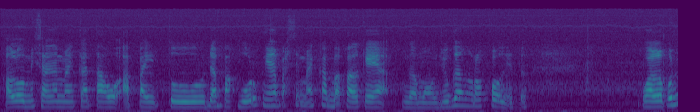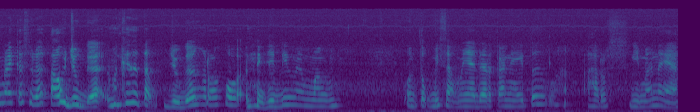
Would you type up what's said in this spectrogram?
kalau misalnya mereka tahu apa itu dampak buruknya pasti mereka bakal kayak nggak mau juga ngerokok gitu. Walaupun mereka sudah tahu juga mereka tetap juga ngerokok. Jadi memang untuk bisa menyadarkannya itu harus gimana ya?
